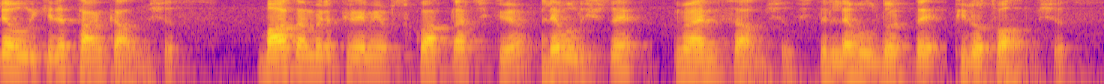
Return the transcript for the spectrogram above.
Level 2'de tank almışız. Bazen böyle premium squadlar çıkıyor. Level 3'te mühendisi almışız. İşte level 4'te pilotu almışız.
